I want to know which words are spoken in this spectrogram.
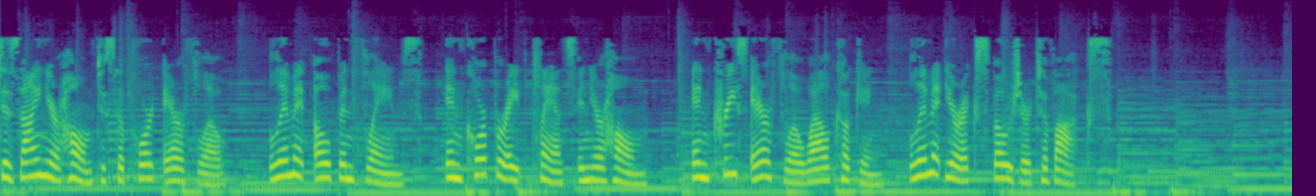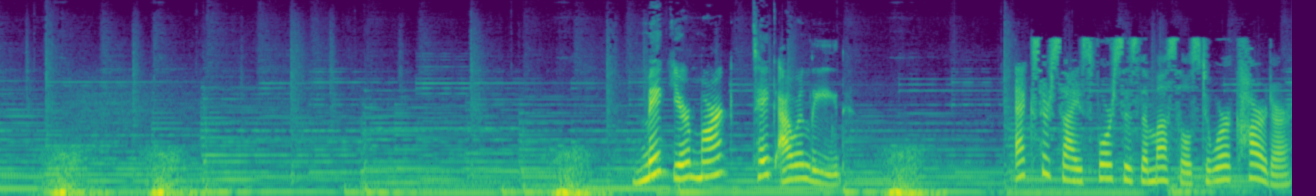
Design your home to support airflow. Limit open flames. Incorporate plants in your home. Increase airflow while cooking. Limit your exposure to VOCs. Make your mark, take our lead. Exercise forces the muscles to work harder,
